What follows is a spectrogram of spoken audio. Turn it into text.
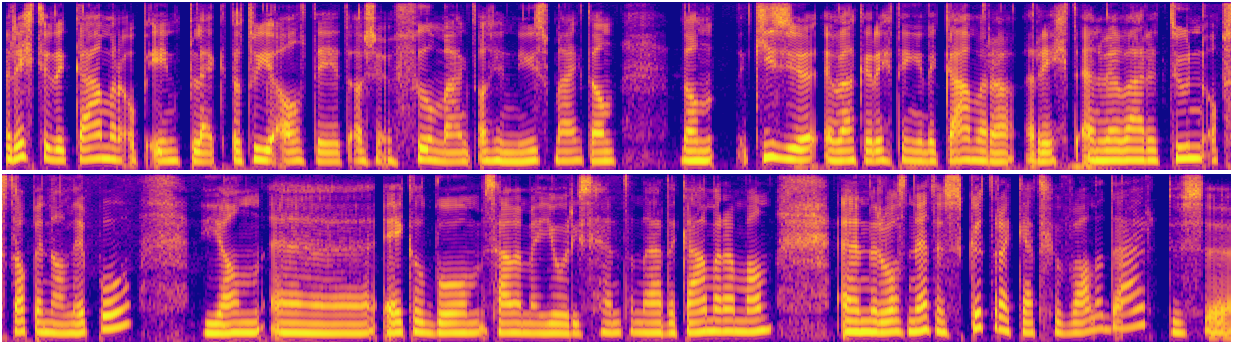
richt je de camera op één plek. Dat doe je altijd als je een film maakt, als je nieuws maakt, dan, dan kies je in welke richting je de camera richt. En wij waren toen op stap in Aleppo. Jan uh, Eikelboom samen met Joris Hentenaar, de cameraman. En er was net een skutraket gevallen daar. Dus uh,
